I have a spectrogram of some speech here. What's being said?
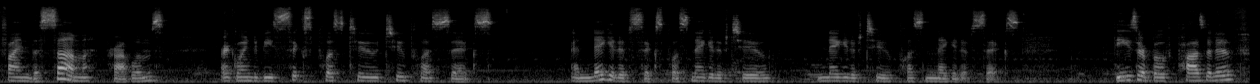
find the sum problems are going to be 6 plus 2, 2 plus 6, and negative 6 plus negative 2, negative 2 plus negative 6. These are both positive,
